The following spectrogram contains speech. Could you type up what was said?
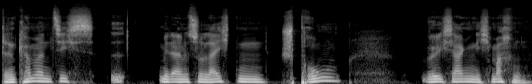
dann kann man sich mit einem so leichten Sprung, würde ich sagen, nicht machen.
